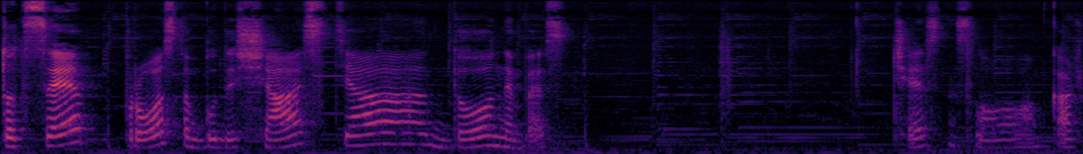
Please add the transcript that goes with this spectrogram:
то це просто буде щастя до небес. Чесне слово вам кажу.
